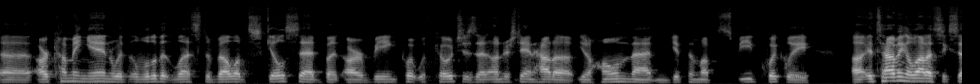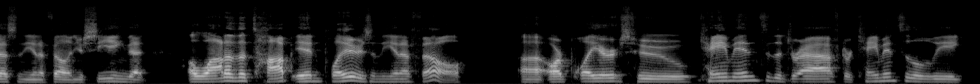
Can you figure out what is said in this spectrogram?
uh, are coming in with a little bit less developed skill set, but are being put with coaches that understand how to you know hone that and get them up to speed quickly. Uh, it's having a lot of success in the NFL, and you're seeing that a lot of the top end players in the NFL uh, are players who came into the draft or came into the league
